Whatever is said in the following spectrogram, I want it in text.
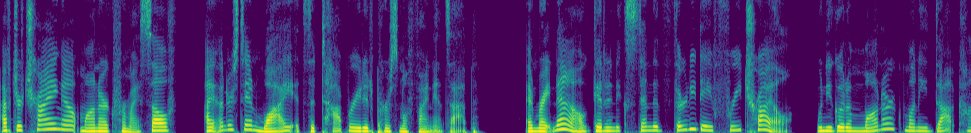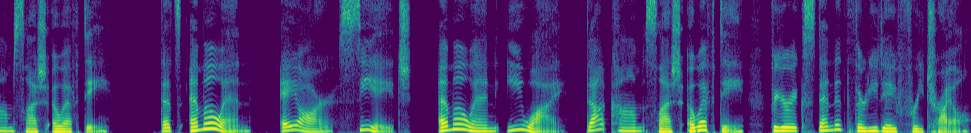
After trying out Monarch for myself, I understand why it's the top rated personal finance app. And right now, get an extended 30 day free trial when you go to monarchmoney.com slash OFD. That's M O N A R C H M O N E Y dot com slash OFD for your extended 30 day free trial.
